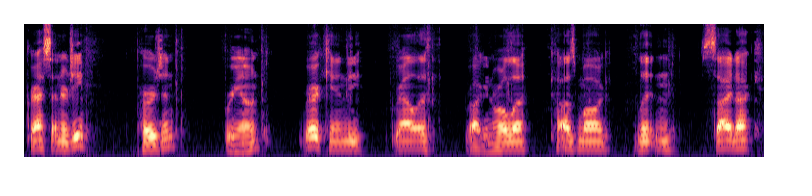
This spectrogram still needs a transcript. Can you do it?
Grass Energy, Persian, Brionne, Rare Candy, Growlithe, Roggenrola, Cosmog, Litten, Psyduck,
